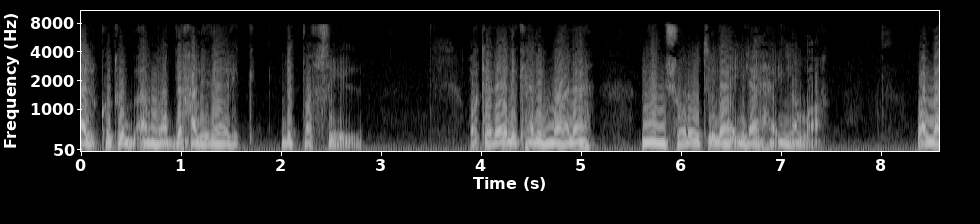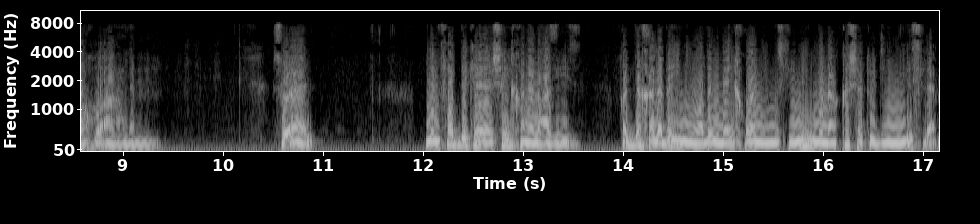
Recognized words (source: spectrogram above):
الكتب الموضحة لذلك بالتفصيل. وكذلك هل الموالاة من شروط لا إله إلا الله؟ والله أعلم. سؤال من فضلك يا شيخنا العزيز قد دخل بيني وبين إخواني المسلمين مناقشة دين الإسلام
